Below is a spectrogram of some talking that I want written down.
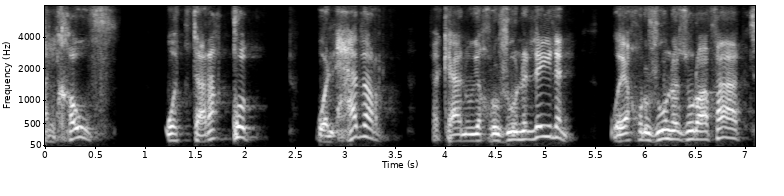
الخوف والترقب والحذر فكانوا يخرجون ليلا ويخرجون زرافات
